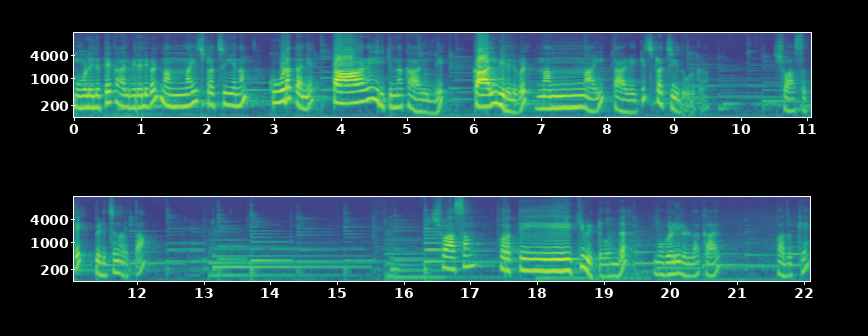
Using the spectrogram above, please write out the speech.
മുകളിലത്തെ കാൽവിരലുകൾ നന്നായി സ്ട്രെച്ച് ചെയ്യണം. കൂടെ തന്നെ താഴെ ഇരിക്കുന്ന കാലിന്റെ കാൽവിരലുകൾ നന്നായി താഴേക്ക് സ്ട്രെച്ച് ചെയ്ത് കൊടുക്കണം. ശ്വാസത്തെ പിടിച്ചു നിർത്താം. ശ്വാസം പുറത്തേക്ക് വിട്ടുകൊണ്ട് മുകളിലുള്ള കാൽ പതുക്കെ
